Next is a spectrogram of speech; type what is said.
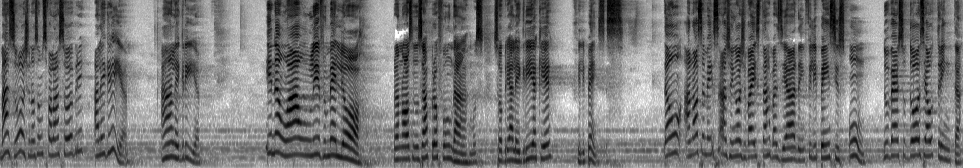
Mas hoje nós vamos falar sobre alegria. A alegria. E não há um livro melhor para nós nos aprofundarmos sobre a alegria que Filipenses. Então, a nossa mensagem hoje vai estar baseada em Filipenses 1, do verso 12 ao 30,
